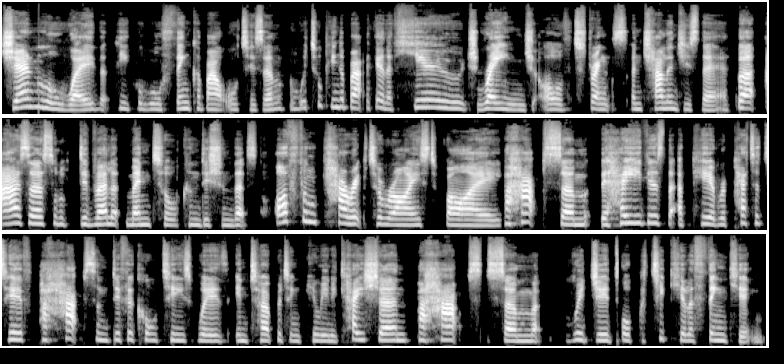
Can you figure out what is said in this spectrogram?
general way that people will think about autism, and we're talking about, again, a huge range of strengths and challenges there, but as a sort of developmental condition that's often characterized by perhaps some behaviors that appear repetitive, perhaps some difficulties with interpreting communication, perhaps some rigid or particular thinking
